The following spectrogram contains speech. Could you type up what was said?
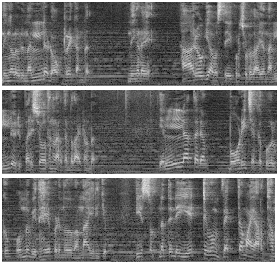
നിങ്ങളൊരു നല്ല ഡോക്ടറെ കണ്ട് നിങ്ങളുടെ ആരോഗ്യാവസ്ഥയെക്കുറിച്ചുള്ളതായ നല്ലൊരു പരിശോധന നടത്തേണ്ടതായിട്ടുണ്ട്. എല്ലാത്തരം ബോഡി ചെക്കപ്പുകൾക്കും ഒന്ന് വിധേയപ്പെടുന്നത് നന്നായിരിക്കും. ഈ സ്വപ്നത്തിന്റെ ഏറ്റവും വ്യക്തമായ അർത്ഥം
